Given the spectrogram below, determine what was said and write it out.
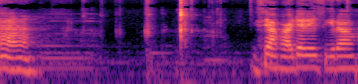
Uh, you see how hard that is to get off?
